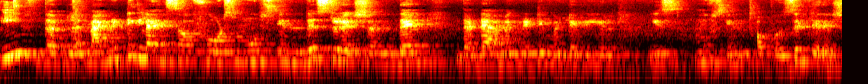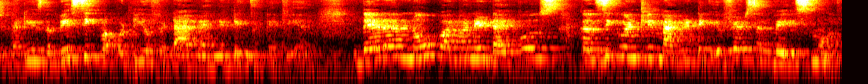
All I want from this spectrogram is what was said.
if the magnetic lines of force moves in this direction then the diamagnetic material is moves in opposite direction. That is the basic property of a diamagnetic material. There are no permanent dipoles consequently magnetic effects are very small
